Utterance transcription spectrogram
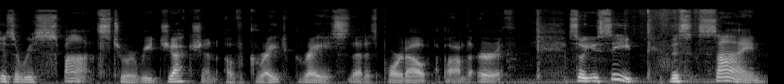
is a response to a rejection of great grace that is poured out upon the earth. So you see this sign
